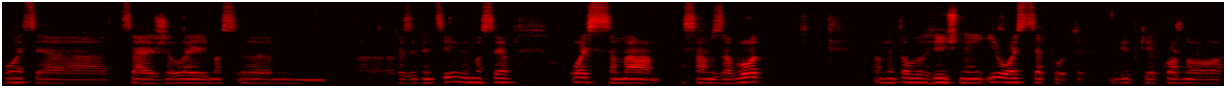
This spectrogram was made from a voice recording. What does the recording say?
Ось е, це жилий мас, е, м, е, резиденційний масив. Ось сама, сам завод металургічний, і ось це тут, відки кожного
